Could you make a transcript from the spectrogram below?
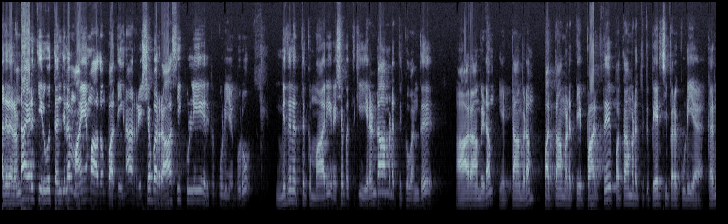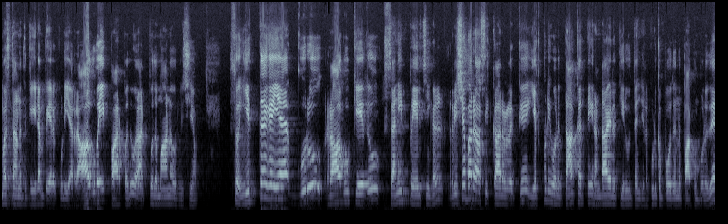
அதுல ரெண்டாயிரத்தி இருபத்தஞ்சுல மய மாதம் பாத்தீங்கன்னா ரிஷப ராசிக்குள்ளேயே இருக்கக்கூடிய குரு மிதுனத்துக்கு மாறி ரிஷபத்துக்கு இரண்டாம் இடத்துக்கு வந்து ஆறாம் இடம் எட்டாம் இடம் பத்தாம் இடத்தை பார்த்து பத்தாம் இடத்துக்கு பயிற்சி பெறக்கூடிய கர்மஸ்தானத்துக்கு இடம் பெயரக்கூடிய ராகுவை பார்ப்பது ஒரு அற்புதமான ஒரு விஷயம். ஸோ இத்தகைய குரு ராகு கேது சனி பயிற்சிகள் ரிஷப ராசிக்காரர்களுக்கு எப்படி ஒரு தாக்கத்தை ரெண்டாயிரத்தி இருபத்தஞ்சில் கொடுக்க போகுதுன்னு பார்க்கும் பொழுது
